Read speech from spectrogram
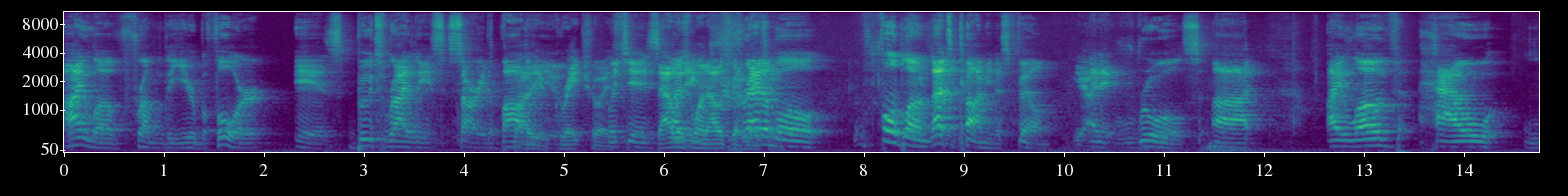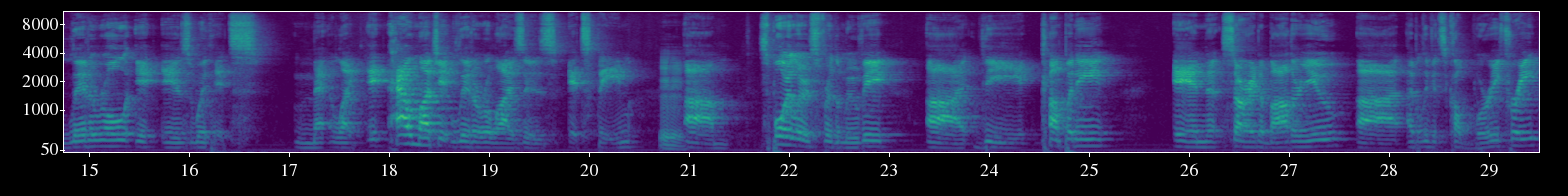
I love from the year before is Boots Riley's "Sorry to Bother Bother You. You." Great choice. Which is That was an one I was gonna incredible, full blown. That's a communist film. Yeah. and it rules. Uh, I love how literal it is with its me- like it, how much it literalizes its theme. Mm-hmm. Um, spoilers for the movie. Uh, the company in Sorry to Bother You, uh, I believe it's called Worry Free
